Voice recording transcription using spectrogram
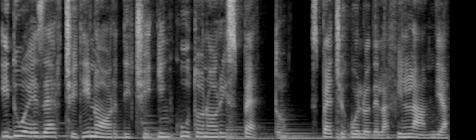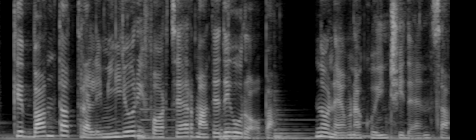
I due eserciti nordici incutono rispetto, specie quello della Finlandia, che vanta tra le migliori forze armate d'Europa. Non è una coincidenza.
